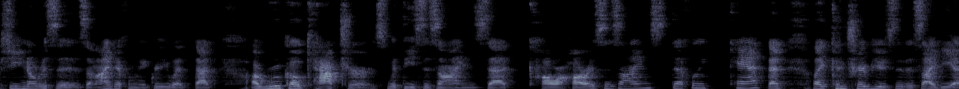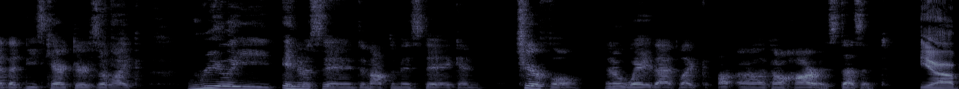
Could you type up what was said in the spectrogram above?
she notices, and I definitely agree with, that Aruko captures with these designs that Kawahara's designs definitely can't. That like contributes to this idea that these characters are like really innocent and optimistic and cheerful in a way that like uh, uh, Kawahara's doesn't. Yeah,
